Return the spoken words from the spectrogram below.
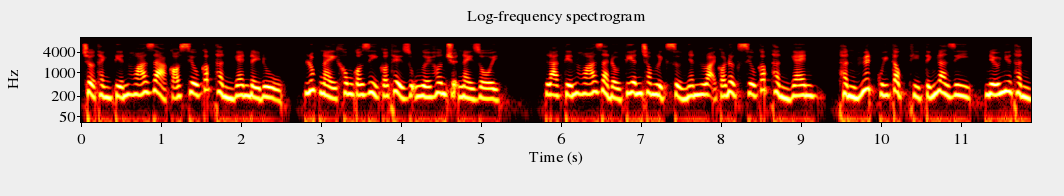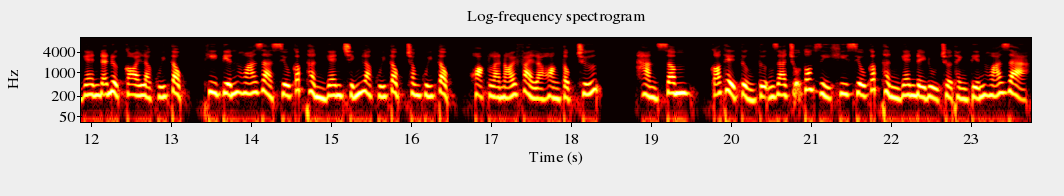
trở thành tiến hóa giả có siêu cấp thần gen đầy đủ, lúc này không có gì có thể dụ người hơn chuyện này rồi. Là tiến hóa giả đầu tiên trong lịch sử nhân loại có được siêu cấp thần gen, thần huyết quý tộc thì tính là gì, nếu như thần gen đã được coi là quý tộc, thì tiến hóa giả siêu cấp thần gen chính là quý tộc trong quý tộc, hoặc là nói phải là hoàng tộc chứ. Hàn Sâm, có thể tưởng tượng ra chỗ tốt gì khi siêu cấp thần gen đầy đủ trở thành tiến hóa giả,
